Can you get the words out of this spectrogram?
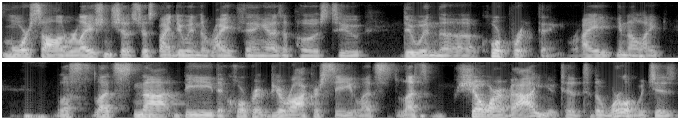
more solid relationships just by doing the right thing as opposed to doing the corporate thing, right? You know, like let's let's not be the corporate bureaucracy. Let's let's show our value to to the world which is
